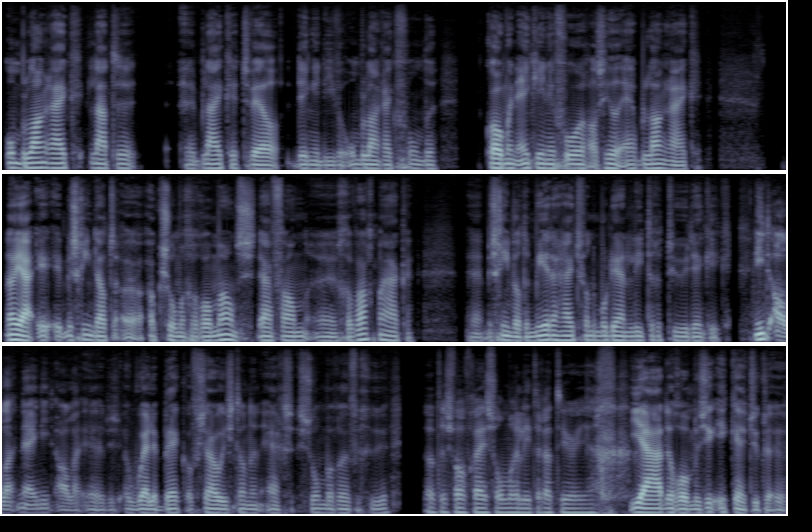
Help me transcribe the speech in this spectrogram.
onbelangrijk laten eh, blijken. Terwijl dingen die we onbelangrijk vonden, komen in één keer naar voren als heel erg belangrijk. Nou ja, misschien dat eh, ook sommige romans daarvan uh, gewacht maken. Misschien wel de meerderheid van de moderne literatuur, denk ik. Niet alle, nee, niet alle. dus Wellebeck of zo is dan een erg sombere figuur. Dat is wel vrij sombere literatuur, ja. Ja, daarom. Dus ik, ik ken natuurlijk,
